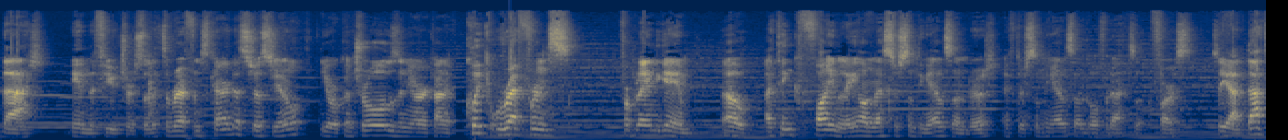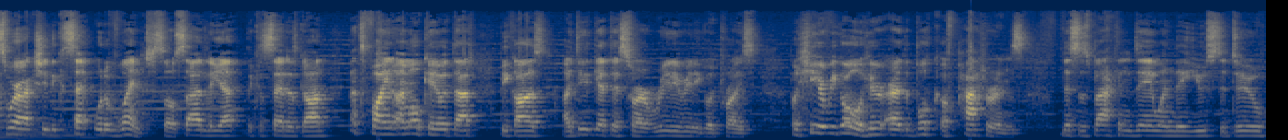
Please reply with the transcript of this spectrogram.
that in the future. So that's a reference card, that's just, you know, your controls and your kind of quick reference for playing the game. Oh, I think finally, unless there's something else under it, if there's something else I'll go for that first. So yeah, that's where actually the cassette would have went. So sadly, yeah, the cassette is gone. That's fine, I'm okay with that because I did get this for a really, really good price. But here we go, here are the book of patterns. This is back in the day when they used to do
